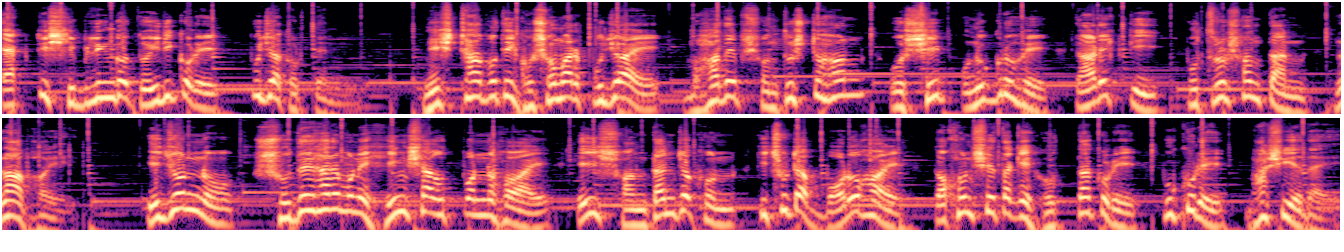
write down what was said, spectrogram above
একটি শিবলিঙ্গ তৈরি করে পূজা করতেন। নিষ্ঠাবতী ঘোষমার পূজায় মহাদেব সন্তুষ্ট হন ও শিব অনুগ্রহে তার একটি পুত্র সন্তান লাভ হয়। এজন্য সুদেহার মনে হিংসা উৎপন্ন হয় এই সন্তান যখন কিছুটা বড় হয়, তখন সে তাকে হত্যা করে পুকুরে ভাসিয়ে দেয়।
